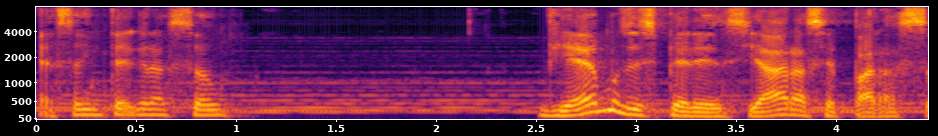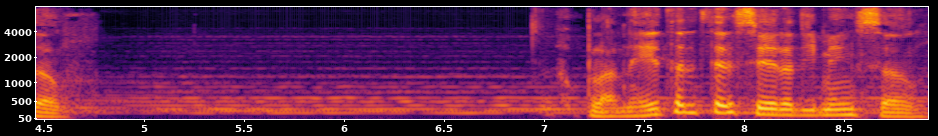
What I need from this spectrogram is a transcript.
essa integração. Viemos experienciar a separação. O planeta de terceira dimensão,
